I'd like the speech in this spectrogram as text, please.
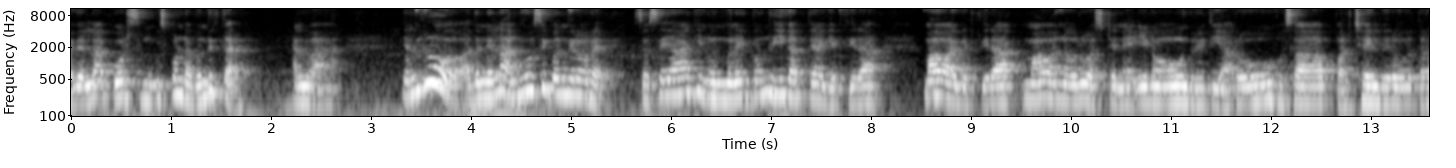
ಇದೆಲ್ಲ ಕೋರ್ಸ್ ಮುಗಿಸ್ಕೊಂಡು ಬಂದಿರ್ತಾರೆ, ಅಲ್ವಾ? ಎಲ್ಲರೂ ಅದನ್ನೆಲ್ಲ ಅನುಭವಿಸಿ ಬಂದಿರೋರೆ. ಸೊಸೆಯಾಗಿ ಇನ್ನೊಂದು ಮನೆಗೆ ಬಂದು ಈಗ ಅತ್ತೆ ಆಗಿರ್ತೀರಾ, ಮಾವ ಆಗಿರ್ತೀರಾ, ಮಾವ ಅನ್ನೋರು ಅಷ್ಟೇ ಏನೋ ಒಂದು ರೀತಿ ಯಾರೋ ಹೊಸ ಪರಿಚಯ ಇಲ್ದಿರೋ ಥರ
